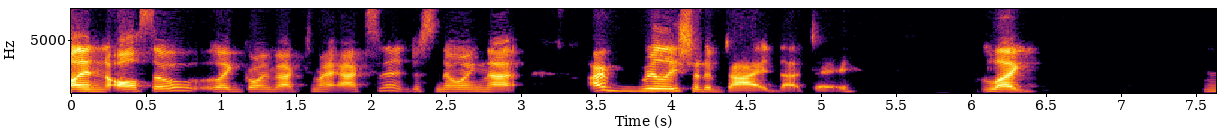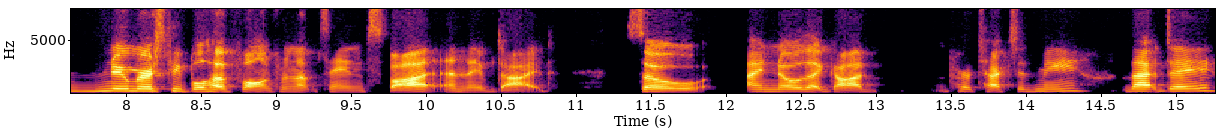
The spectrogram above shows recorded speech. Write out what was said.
and also like going back to my accident, just knowing that I really should have died that day. Like numerous people have fallen from that same spot and they've died. So I know that God protected me that day.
